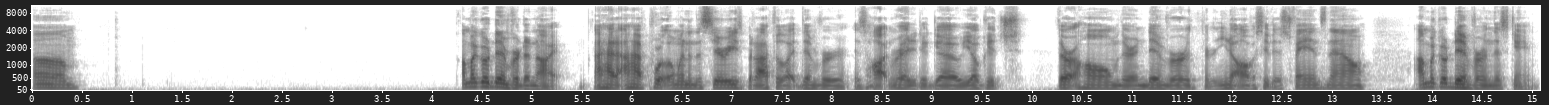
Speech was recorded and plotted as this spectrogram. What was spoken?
Um, I'm gonna go Denver tonight. I had I have Portland winning the series, but I feel like Denver is hot and ready to go. Jokic, they're at home, they're in Denver. They're you know obviously there's fans now. I'm gonna go Denver in this game,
